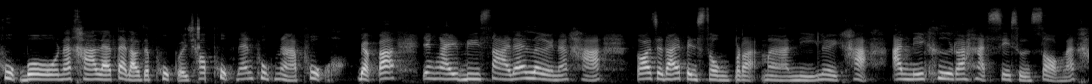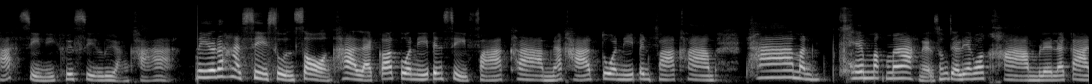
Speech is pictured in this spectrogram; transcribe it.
ผูกโบนะคะ แล้วแต่เราจะผูกเลยชอบผูกแน่นผูกหนาผูกแบบว่ายังไงดีไซน์ได้เลยนะคะ ก็จะได้เป็นทรงประมาณนี้เลยค่ะอันนี้คือรหัส 402 นะคะ สีนี้คือสีเหลืองค่ะนี้รหัส 402 ค่ะ และก็ตัวนี้เป็นสีฟ้าครามนะคะ ตัวนี้เป็นฟ้าคราม ถ้ามันเข้มมากๆ เนี่ยต้องจะเรียกว่าครามเลยละกัน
